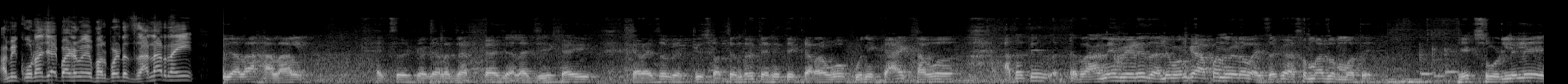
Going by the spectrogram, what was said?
आम्ही कोणाच्याही पाठीमागे फरफटत जाणार नाही. ज्याला हलाल खायचं किंवा ज्याला झटका ज्याला जे काही करायचं व्यक्ती स्वातंत्र्य त्यांनी ते करावं कुणी काय खावं. आता ते राणे वेळे झाले म्हणून काय आपण वेळ व्हायचं का? असं माझं मत आहे. एक सोडलेले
